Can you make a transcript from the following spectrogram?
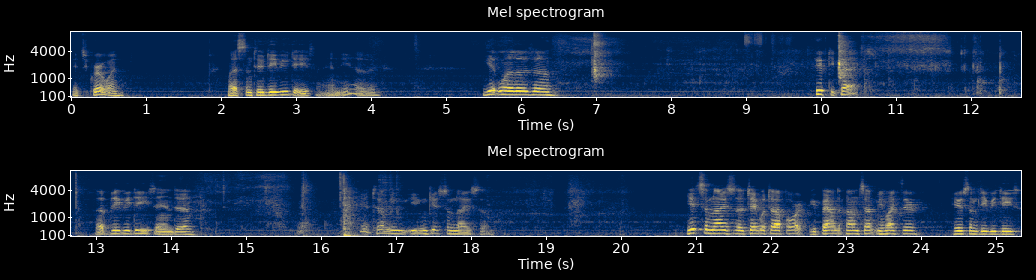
It's growing. Less than two DVDs. And yeah, get one of those uh, 50 packs of DVDs and uh, yeah, tell me you can get some nice uh, get some nice uh, tabletop art. You found upon something you like there. Here's some DVDs.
